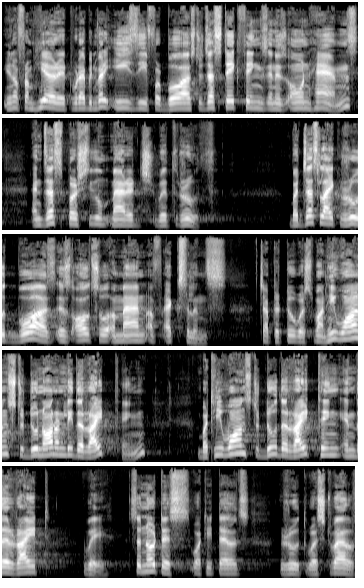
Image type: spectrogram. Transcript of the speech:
You know, from here, it would have been very easy for Boaz to just take things in his own hands and just pursue marriage with Ruth. But just like Ruth, Boaz is also a man of excellence. Chapter 2, verse 1. He wants to do not only the right thing, but he wants to do the right thing in the right way. So notice what he tells Ruth, verse 12.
